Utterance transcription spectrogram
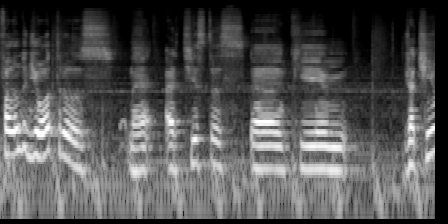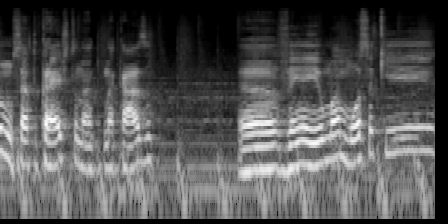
Falando de outros né, artistas ah, que já tinham um certo crédito na, na casa, ah, vem aí uma moça que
